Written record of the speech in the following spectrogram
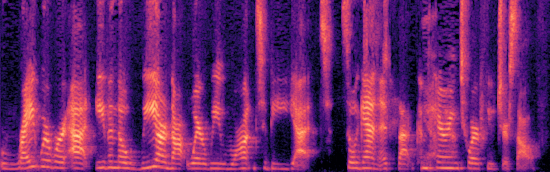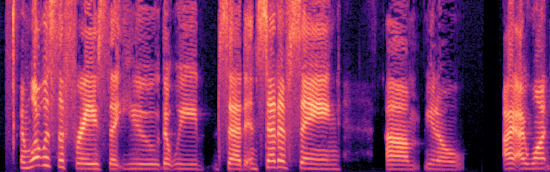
right where we're at, even though we are not where we want to be yet. So again, it's that comparing yeah. to our future self. And what was the phrase that you that we said instead of saying, um, you know, I, I want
